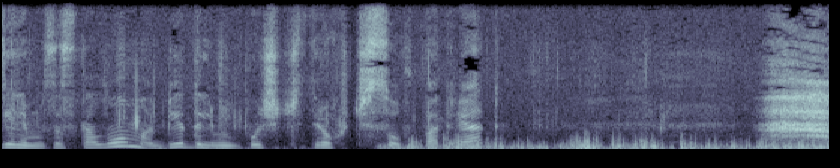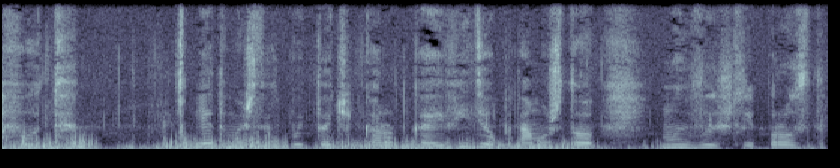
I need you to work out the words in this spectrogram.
сидели мы за столом, обедали мы больше четырех часов подряд. Вот. Я думаю, что это будет очень короткое видео, потому что мы вышли просто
